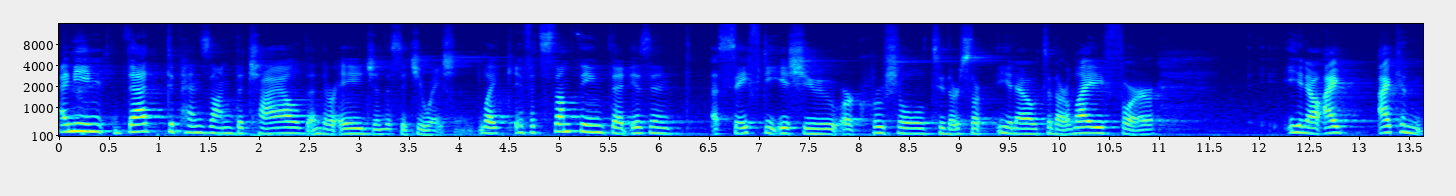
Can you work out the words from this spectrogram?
I mean, that depends on the child and their age and the situation. Like, if it's something that isn't a safety issue or crucial to their, you know, to their life, or, you know, I, I can,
